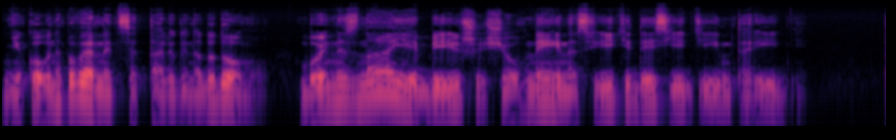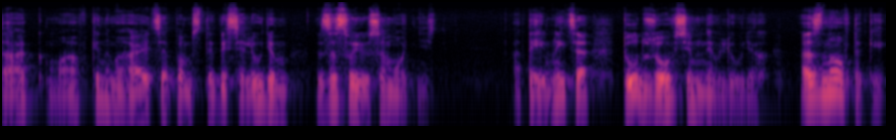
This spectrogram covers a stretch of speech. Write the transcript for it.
Ніколи не повернеться та людина додому, бо й не знає більше, що в неї на світі десь є дім та рідні. Так мавки намагаються помститися людям за свою самотність. А таємниця тут зовсім не в людях, а знов таки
